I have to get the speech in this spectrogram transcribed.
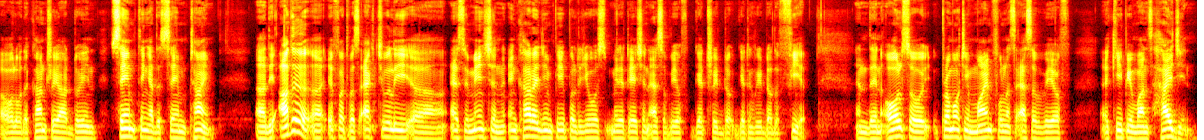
all over the country are doing same thing at the same time uh, the other uh, effort was actually, uh, as you mentioned, encouraging people to use meditation as a way of get rid of, getting rid of the fear. And then also promoting mindfulness as a way of uh, keeping one's hygiene,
